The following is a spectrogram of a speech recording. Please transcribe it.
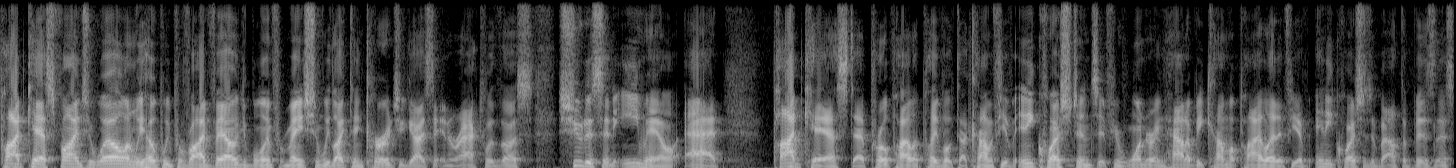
podcast finds you well, and we hope we provide valuable information. We'd like to encourage you guys to interact with us. Shoot us an email at podcast at propilotplaybook.com if you have any questions if you're wondering how to become a pilot if you have any questions about the business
